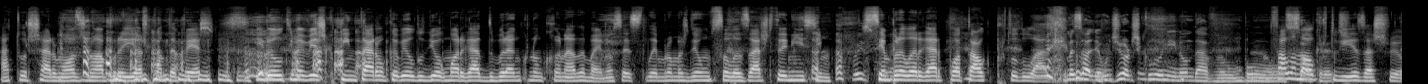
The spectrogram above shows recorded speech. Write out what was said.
Atores charmosos não há por aí aos pontapés. E da última vez que pintaram o cabelo do Diogo Morgado de branco não correu nada bem. Não sei se se lembram, mas deu um Salazar estranhíssimo. Sempre a largar pó talco por todo o lado. Mas olha, o George Clooney não dava um bom Fala mal português, acho eu,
